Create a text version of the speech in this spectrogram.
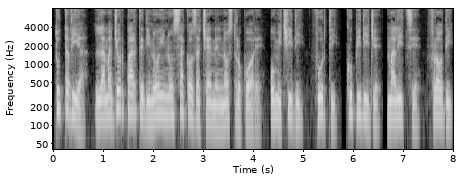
Tuttavia, la maggior parte di noi non sa cosa c'è nel nostro cuore, omicidi, furti, cupidigie, malizie, frodi,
